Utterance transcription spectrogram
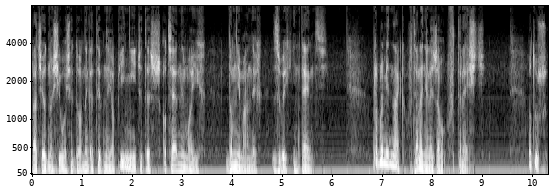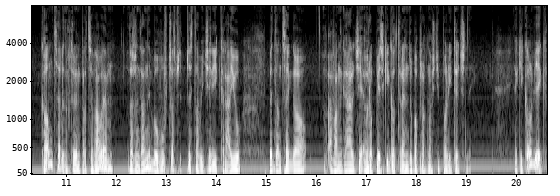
Raczej odnosiło się do negatywnej opinii, czy też oceny moich domniemanych złych intencji. Problem jednak wcale nie leżał w treści. Otóż koncern, w którym pracowałem, zarządzany był wówczas przez przedstawicieli kraju będącego w awangardzie europejskiego trendu poprawności politycznej. Jakiekolwiek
